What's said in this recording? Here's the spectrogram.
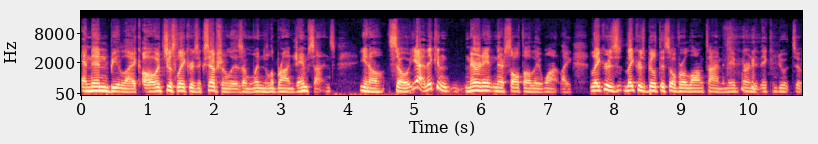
and then be like oh it's just lakers exceptionalism when lebron james signs you know? So yeah they can marinate in their salt all they want. Like lakers lakers built this over a long time and they've earned it. They can do it too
